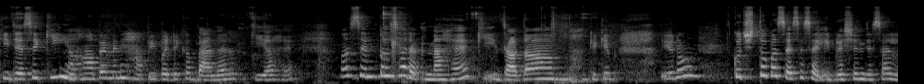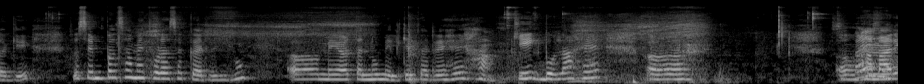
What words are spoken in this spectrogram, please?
कि जैसे कि यहाँ पे मैंने हैप्पी बर्थडे का बैनर किया है और सिंपल सा रखना है कि ज़्यादा क्योंकि यू you नो know, कुछ तो बस ऐसे सेलिब्रेशन जैसा लगे तो सिंपल सा मैं थोड़ा सा कर रही हूँ। मैं और तन्नू मिलके कर रहे हैं। हाँ केक बोला है। हमारे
